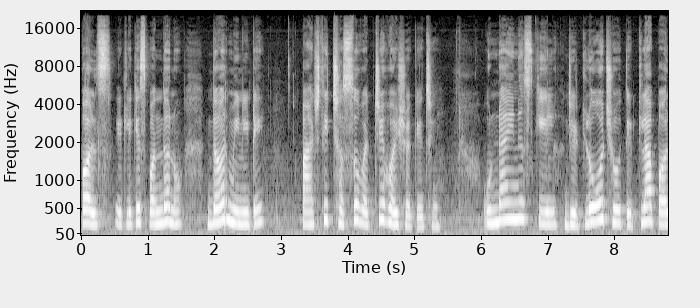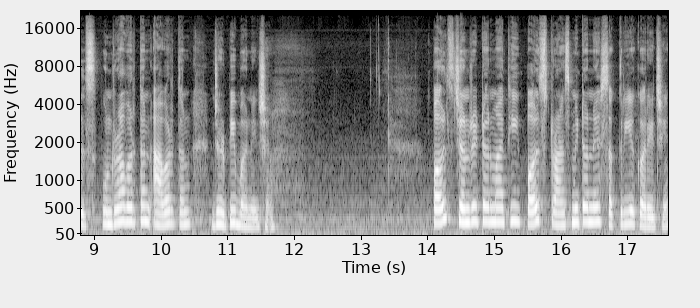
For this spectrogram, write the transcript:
પલ્સ એટલે કે સ્પંદનો દર મિનિટે પાંચથી છસો વચ્ચે હોઈ શકે છે. ઊંડાઈનો સ્કેલ જેટલો ઓછો તેટલા પલ્સ પુનરાવર્તન આવર્તન ઝડપી બને છે. પલ્સ જનરેટરમાંથી પલ્સ ટ્રાન્સમીટરને સક્રિય કરે છે,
